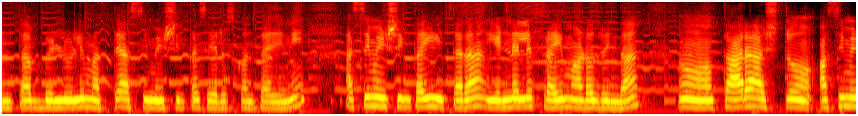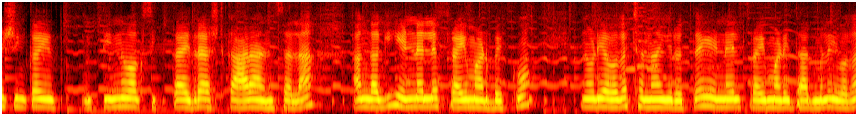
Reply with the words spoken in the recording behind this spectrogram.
ಅಂಥ ಬೆಳ್ಳುಳ್ಳಿ ಮತ್ತು ಹಸಿಮೆಣ್ಸಿನ್ಕಾಯಿ ಸೇರಿಸ್ಕೊತಾ ಇದ್ದೀನಿ. ಹಸಿಮೆಣ್ಸಿನ್ಕಾಯಿ ಈ ಥರ ಎಣ್ಣೆಲ್ಲೇ ಫ್ರೈ ಮಾಡೋದ್ರಿಂದ ಖಾರ ಅಷ್ಟು ಹಸಿಮೆಣ್ಸಿನ್ಕಾಯಿ ತಿನ್ನುವಾಗ ಸಿಗ್ತಾ ಇದ್ರೆ ಅಷ್ಟು ಖಾರ ಅನಿಸಲ್ಲ. ಹಂಗಾಗಿ ಎಣ್ಣೆಲ್ಲೇ ಫ್ರೈ ಮಾಡಬೇಕು. ನೋಡಿ ಅವಾಗ ಚೆನ್ನಾಗಿರುತ್ತೆ. ಎಣ್ಣೆಯಲ್ಲಿ ಫ್ರೈ ಮಾಡಿದ್ದಾದಮೇಲೆ ಇವಾಗ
